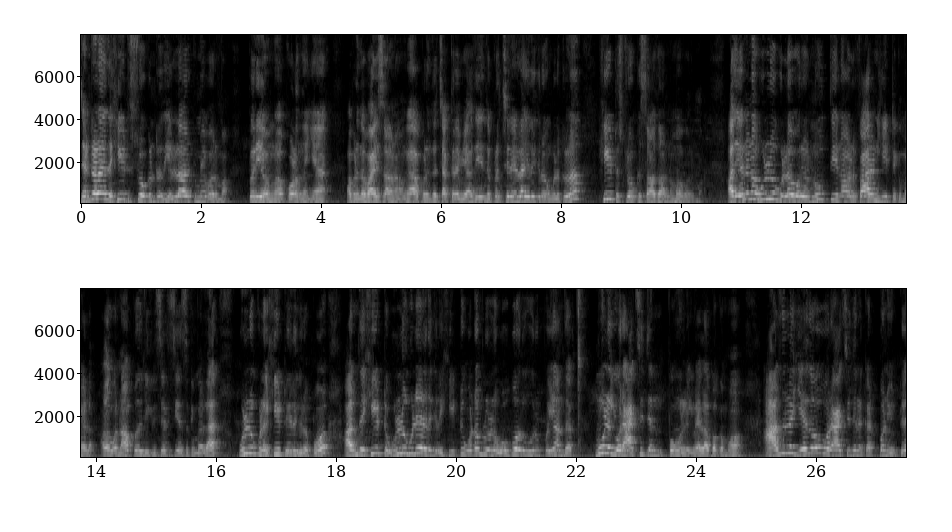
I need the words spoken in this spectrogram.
ஜென்ரலாக இந்த ஹீட் ஸ்ட்ரோக்குன்றது எல்லாருக்குமே வருமா? பெரியவங்க குழந்தைங்க அப்புறம் இந்த வயசானவங்க அப்புறம் இந்த சக்கரை வியாதி இந்த பிரச்சனையெல்லாம் இருக்கிறவங்களுக்கெல்லாம் ஹீட் ஸ்ட்ரோக்கு சாதாரணமாக வருமா? அது என்னென்னா உள்ளுக்குள்ளே ஒரு நூற்றி நாலு ஃபேரன் ஹீட்டுக்கு மேலே அதாவது ஒரு நாற்பது டிகிரி செல்சியஸுக்கு மேலே உள்ளுக்குள்ளே ஹீட் இருக்கிறப்போ அந்த ஹீட்டு உள்ளுக்குள்ளே இருக்கிற ஹீட்டு உடம்புல உள்ள ஒவ்வொரு உறுப்பையும் அந்த மூளைக்கு ஒரு ஆக்சிஜன் போகும் இல்லைங்களா எல்லா பக்கமும். அதில் ஏதோ ஒரு ஆக்சிஜனை கட் பண்ணிவிட்டு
